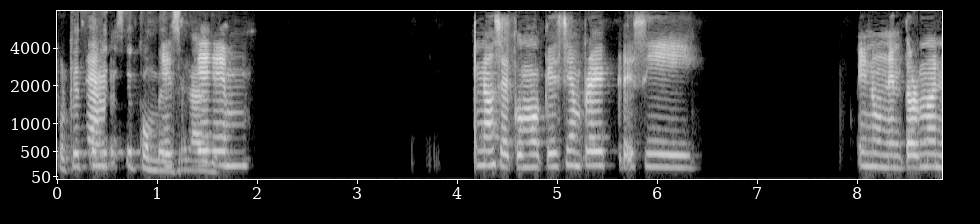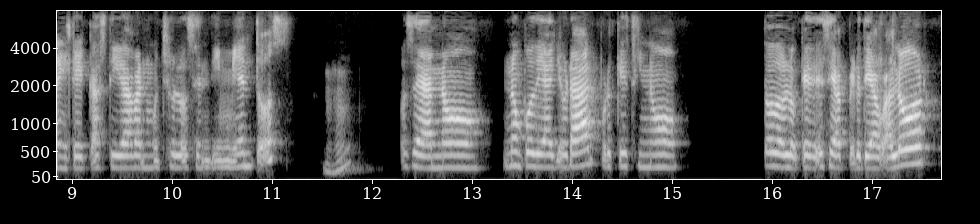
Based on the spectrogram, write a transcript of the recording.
¿por qué tendrías que convencer a alguien? No sé, como que siempre crecí en un entorno en el que castigaban mucho los sentimientos. O sea, no, no podía llorar porque si no, todo lo que decía perdía valor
